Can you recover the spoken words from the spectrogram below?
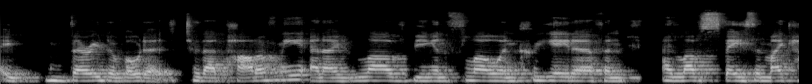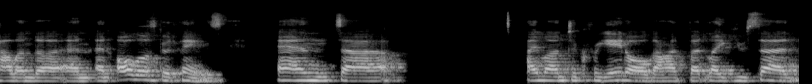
I'm very devoted to that part of me. And I love being in flow and creative. And I love space in my calendar and, and all those good things. And, uh, I learned to create all that. But like you said,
